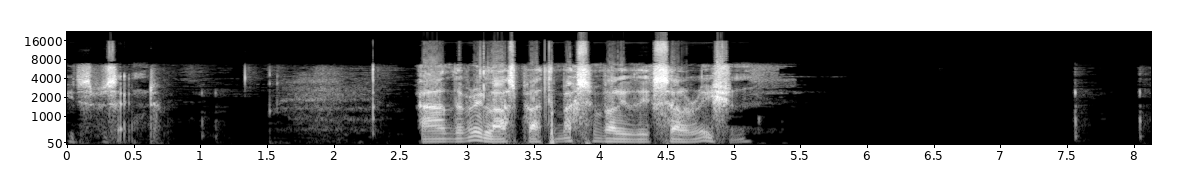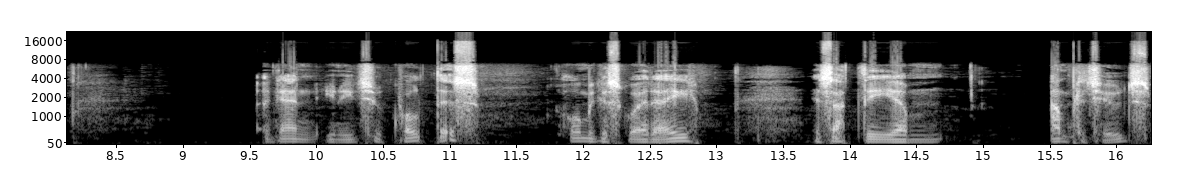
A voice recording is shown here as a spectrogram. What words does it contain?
meters per second. And the very last part, the maximum value of the acceleration, again you need to quote this, omega squared a is at the um, amplitudes,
